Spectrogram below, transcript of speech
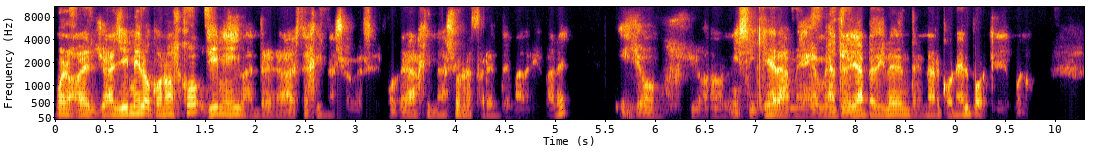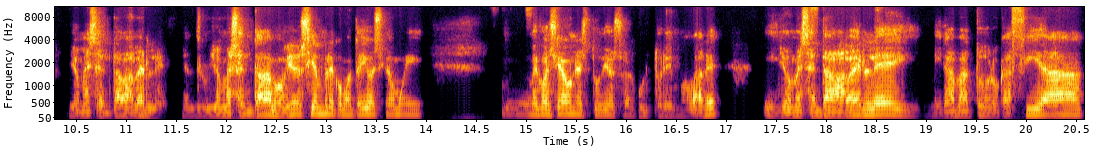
Bueno, a ver, yo a Jimmy lo conozco. Jimmy iba a entrenar a este gimnasio a veces, porque era el gimnasio referente de Madrid, ¿vale? Y yo, yo ni siquiera me, me atrevía a pedirle de entrenar con él porque, bueno, yo me sentaba a verle. Yo me sentaba, porque yo siempre, como te digo, he sido muy. Me considero un estudioso del culturismo, ¿vale? Y yo me sentaba a verle y miraba todo lo que hacía,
